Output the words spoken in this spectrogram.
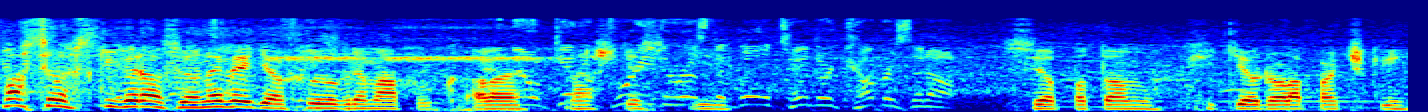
Vasilevský vyrazil, nevěděl chvíli, kde má puk, ale naštěstí si ho potom chytil do lapačky.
